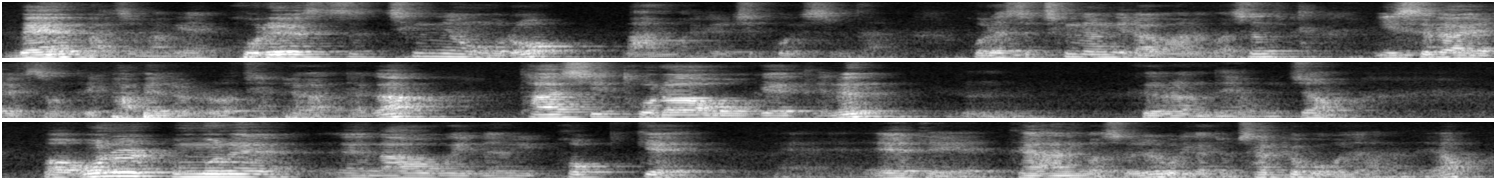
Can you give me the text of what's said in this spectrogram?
맨 마지막에 고레스 칙령으로 마무리를 짓고 있습니다. 고레스 칙령이라고 하는 것은 이스라엘 백성들이 바벨론으로 잡혀갔다가 다시 돌아오게 되는 음, 그런 내용이죠. 어, 오늘 본문에 나오고 있는 이 법계에 대해 대한 것을 우리가 좀 살펴보고자 하는데요.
